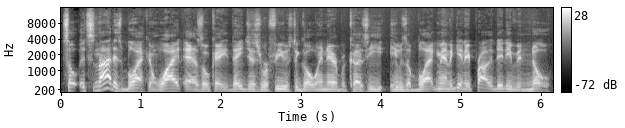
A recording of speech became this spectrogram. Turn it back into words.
So it's not as black and white as, okay, they just refused to go in there because he, he was a black man. Again, they probably didn't even know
